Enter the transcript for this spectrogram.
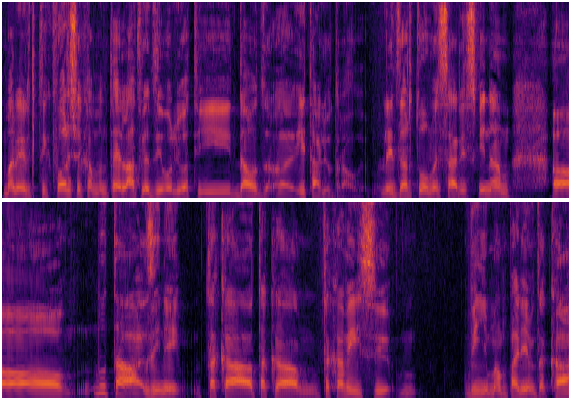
man ir tik forši, ka man te Latvijā dzīvo ļoti daudz uh, itāļu draugu. Līdz ar to mēs arī svinām. Uh, nu, tā, zini, tā kā, tā kā, tā kā visi. Viņi man kā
